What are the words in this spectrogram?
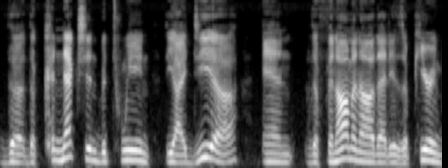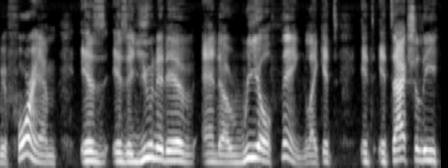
the the connection between the idea and the phenomena that is appearing before him is is a unitive and a real thing like it's it's it's actually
